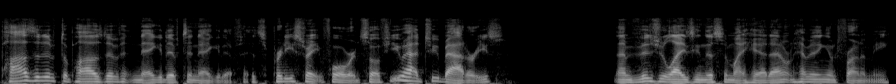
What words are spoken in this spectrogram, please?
positive to positive, negative to negative. It's pretty straightforward. So if you had two batteries, I'm visualizing this in my head. I don't have anything in front of me.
